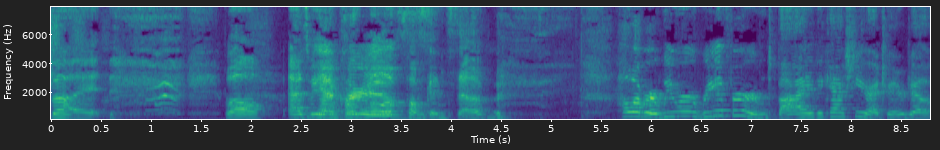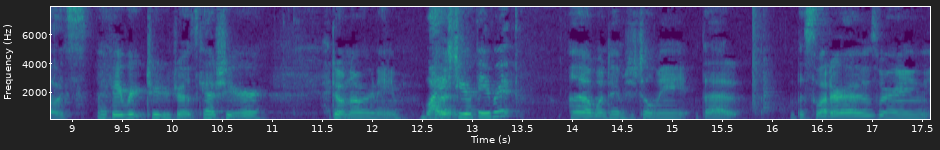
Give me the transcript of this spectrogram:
But well, as we The had a cart full of pumpkin stuff. However, we were reaffirmed by the cashier at Trader Joe's. My favorite Trader Joe's cashier. I don't know her name. Why is she your favorite? Uh, one time she told me that the sweater I was wearing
